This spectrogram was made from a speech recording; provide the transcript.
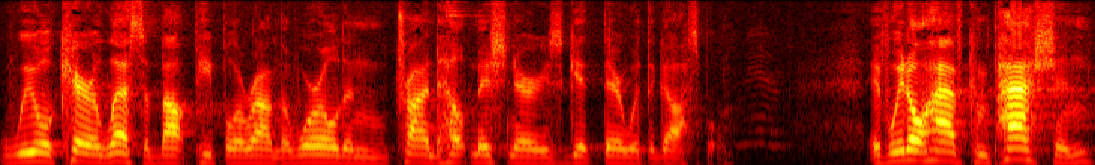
we will care less about people around the world and trying to help missionaries get there with the gospel. If we don't have compassion,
